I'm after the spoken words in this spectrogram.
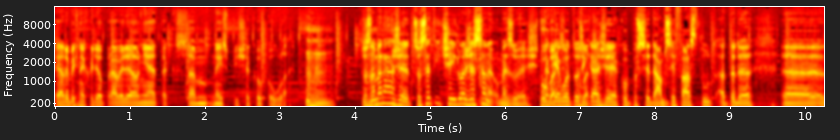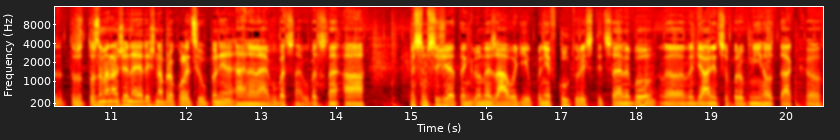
já kdybych nechodil pravidelně, tak jsem nejspíš jako koule. Mm-hmm. To znamená, že co se týče jídla, že se neomezuješ, vůbec, tak jak to vůbec. říkáš, že jako prostě dám si fast food a tedy, e, to, to znamená, že nejedeš na brokolici úplně? Ne, ne, ne, vůbec ne, vůbec ne a myslím si, že ten, kdo nezávodí úplně v kulturistice nebo hmm. uh, nedělá něco podobného, tak uh,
